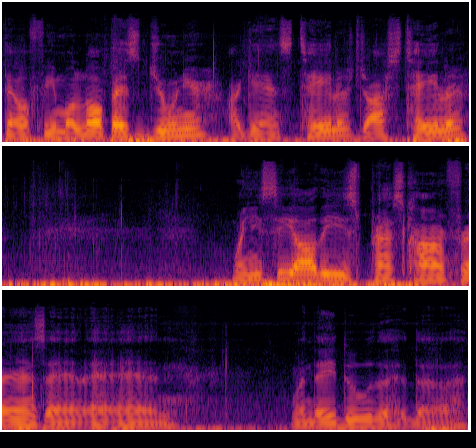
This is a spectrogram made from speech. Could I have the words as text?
Teofimo Lopez Jr. against Taylor, Josh Taylor. When you see all these press conference and, and, and when they do the, the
